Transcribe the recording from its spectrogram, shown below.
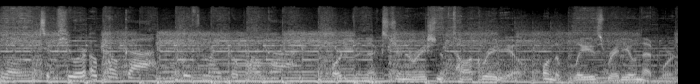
Listening to Pure Opelka with Mike Opelka. Part of the next generation of talk radio on the Blaze Radio Network.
